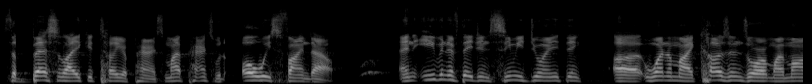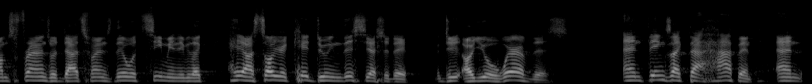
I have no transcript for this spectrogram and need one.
it's the best lie you could tell your parents, my parents would always find out. And even if they didn't see me do anything, uh, one of my cousins or my mom's friends or dad's friends, they would see me and they'd be like, hey, I saw your kid doing this yesterday. Do, are you aware of this? And things like that happen. And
